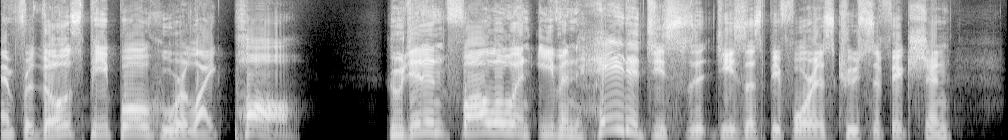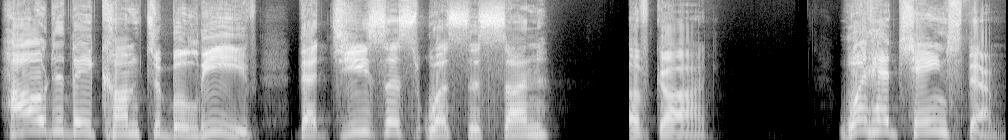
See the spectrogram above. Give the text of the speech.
And for those people who were like Paul, who didn't follow and even hated Jesus before his crucifixion, how did they come to believe that Jesus was the Son of God? What had changed them?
